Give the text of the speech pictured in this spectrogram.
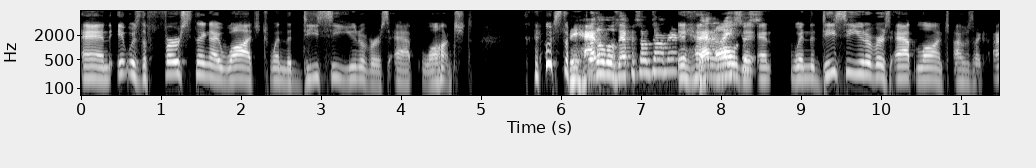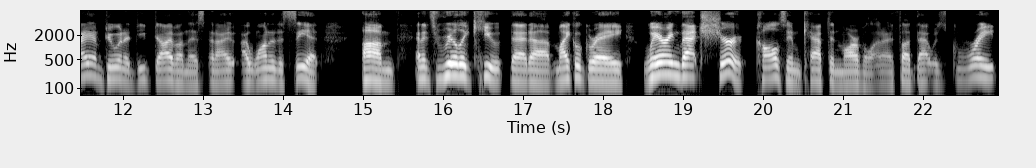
And it was the first thing I watched when the DC Universe app launched. It was the They had all those episodes on there. it had That all of it. And when the DC Universe app launched, I was like, I am doing a deep dive on this, and I I wanted to see it. Um, and it's really cute that uh Michael Gray wearing that shirt calls him Captain Marvel, and I thought that was great.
